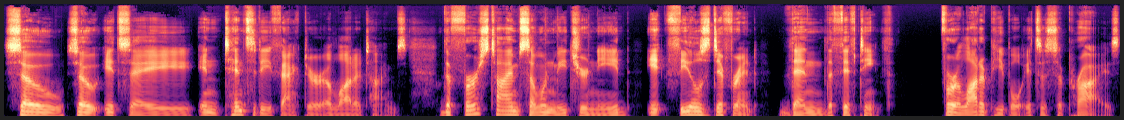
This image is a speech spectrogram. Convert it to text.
so so it's a intensity factor a lot of times. The first time someone meets your need, it feels different than the 15th. For a lot of people, it's a surprise.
